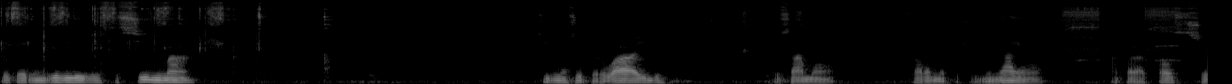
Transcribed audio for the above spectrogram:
Tutaj będzie widać, że jest to Sigma. Sigma Super Wide. To samo. Parametry się zmieniają. Aparat ostrzy.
